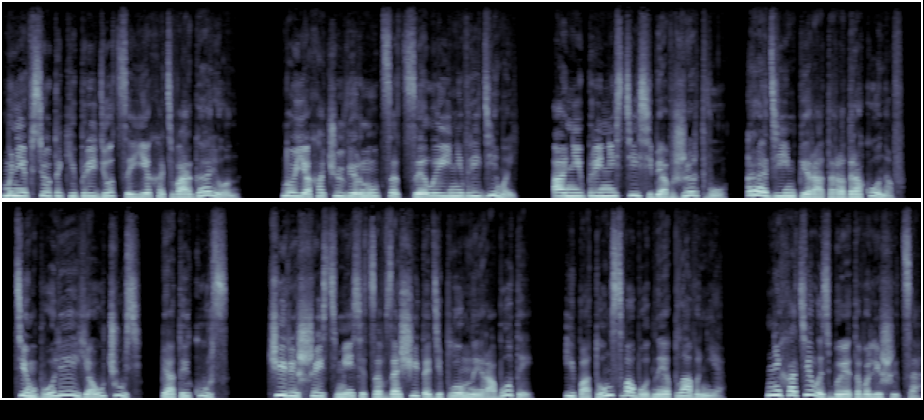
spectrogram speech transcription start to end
Мне все-таки придется ехать в Аргарион, но я хочу вернуться целой и невредимой, а не принести себя в жертву ради императора драконов. Тем более я учусь, пятый курс. Через шесть месяцев защита дипломной работы и потом свободное плавание. Не хотелось бы этого лишиться.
